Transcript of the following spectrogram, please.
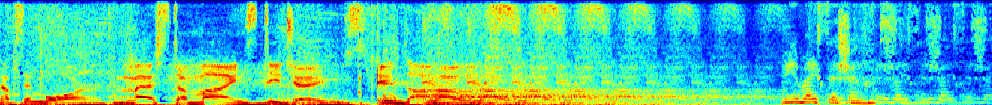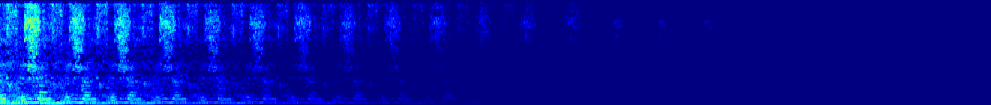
Mashups, and more. Masterminds DJs in the house. BMA Sessions.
